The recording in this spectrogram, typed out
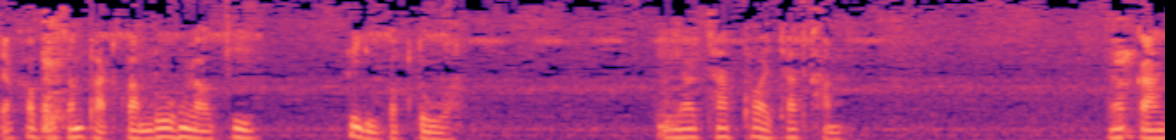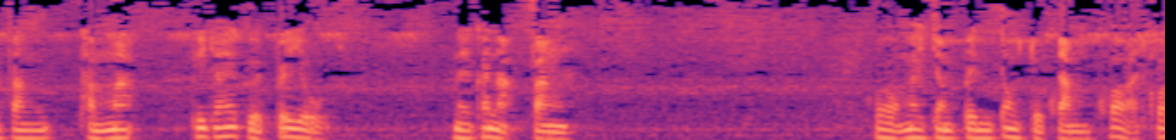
จะเข้าไปสัมผัสความรู้ของเราที่ที่อยู่กับตัว แล้วชัดถ้อยชัดคำ แล้วการฟังธรรมะที่จะให้เกิดประโยชน์ในขณะฟังก็ไม่จำเป็นต้องจดจำข้ออัดข้อ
